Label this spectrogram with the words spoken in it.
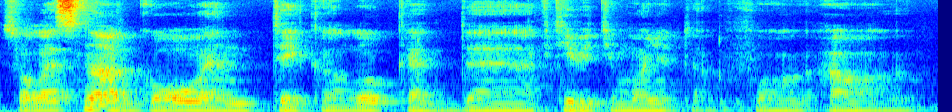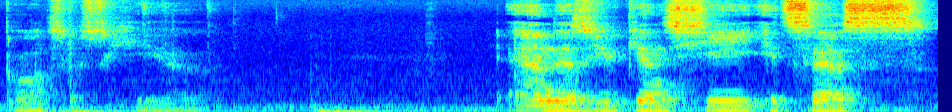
So let's now go and take a look at the activity monitor for our process here. And as you can see, it says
